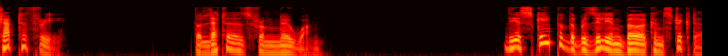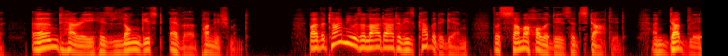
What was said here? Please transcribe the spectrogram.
Chapter 3 The Letters from No One The escape of the Brazilian boa constrictor earned Harry his longest ever punishment. By the time he was allowed out of his cupboard again, the summer holidays had started, and Dudley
